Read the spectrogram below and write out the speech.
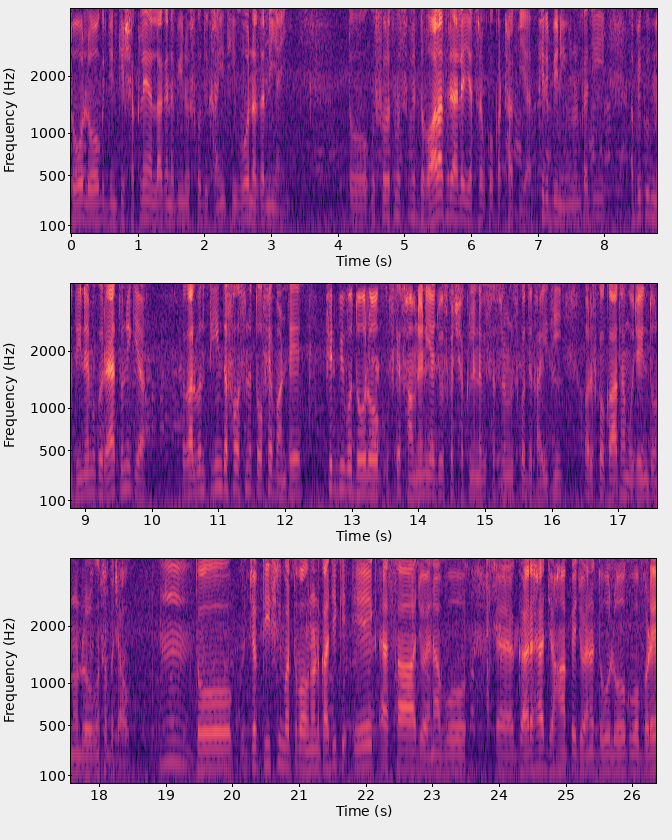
दो लोग जिनकी शक्लें अल्लाह के नबी ने उसको दिखाई थी, वो नज़र नहीं आई। तो उस सूरत में फिर दोबारा फिर अहल यसरफ को इकट्ठा किया, फिर भी नहीं। उन्होंने कहा, जी, अभी कोई मदीने में कोई रह तो नहीं किया तो गालबन तीन दफ़ा उसने तोहफ़े बांटे फिर भी वो दो लोग उसके सामने नहीं है जो उसको शक्ल नबी वसल्लम ने उसको दिखाई थी और उसको कहा था मुझे इन दोनों लोगों से बचाओ। तो जब तीसरी मरतबा उन्होंने कहा जी कि एक ऐसा जो है ना वो घर है जहाँ पे जो है ना दो लोग वो बड़े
